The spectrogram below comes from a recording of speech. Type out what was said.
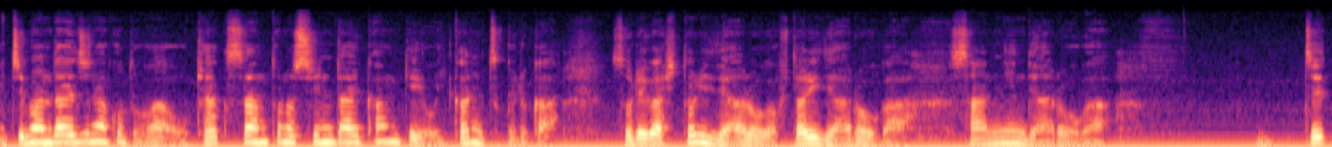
一番大事なことはお客さんとの信頼関係をいかに作るか。それが1人であろうが2人であろうが3人であろうが絶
